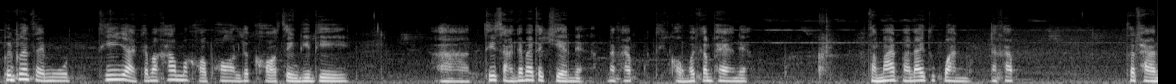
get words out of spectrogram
เพื่อนๆสายมูที่อยากจะมาเข้ามาขอพรหรือขอสิ่งดีๆที่ศาลเจ้าแม่ตะเคียนเนี่ยนะครับ ของวัดกำแพงเนี่ยสามารถมาได้ทุกวันนะครับ สถาน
